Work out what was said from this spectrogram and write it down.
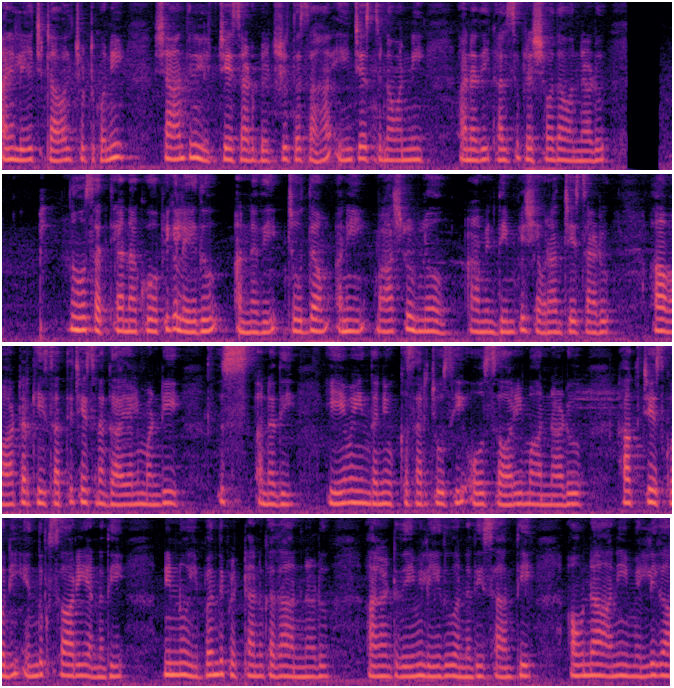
అని లేచి టవల్ చుట్టుకొని శాంతిని లిఫ్ట్ చేశాడు. బెడ్షీట్తో సహా ఏం చేస్తున్నావని అన్నది. కలిసి ఫ్రెష్ అవుదాం అన్నాడు. నో సత్య నాకు ఓపిక లేదు అన్నది. చూద్దాం అని వాష్రూమ్లో ఆమెను దింపి శవరాన్ చేశాడు. ఆ వాటర్కి సత్య చేసిన గాయాలు మండి ఉస్ అన్నది. ఏమైందని ఒక్కసారి చూసి ఓ సారీ మా అన్నాడు. హక్ చేసుకొని ఎందుకు సారీ అన్నది. నిన్ను ఇబ్బంది పెట్టాను కదా అన్నాడు. అలాంటిదేమీ లేదు అన్నది శాంతి. అవునా అని మెల్లిగా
